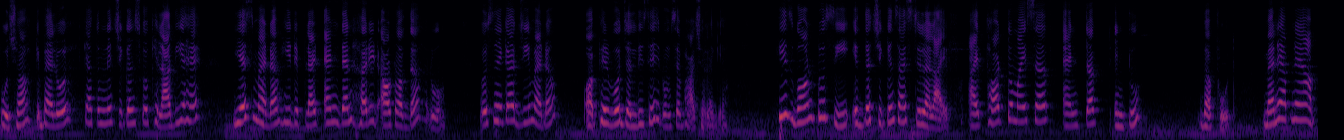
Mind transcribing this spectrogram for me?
पूछा कि, बैलोल, क्या तुमने चिकन्स को खिला दिया है? Yes madam he replied and then hurried out of the room उसने कहा, जी मैडम और फिर वो जल्दी से रूम से बाहर चला गया। He is gone to see if the chickens are still alive I thought to myself and tucked into the food मैंने अपने आप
